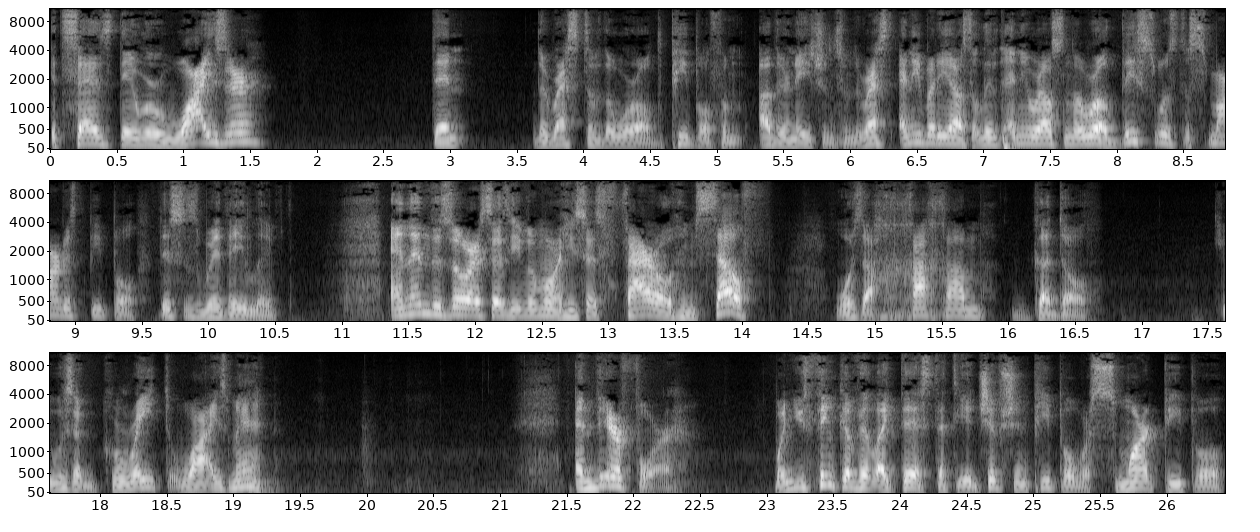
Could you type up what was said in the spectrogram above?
it says they were wiser than the rest of the world, people from other nations, from the rest, anybody else that lived anywhere else in the world. This was the smartest people. This is where they lived. And then the Zohar says even more. He says Pharaoh himself was a chacham gadol. He was a great wise man. And therefore, when you think of it like this, that the Egyptian people were smart people,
